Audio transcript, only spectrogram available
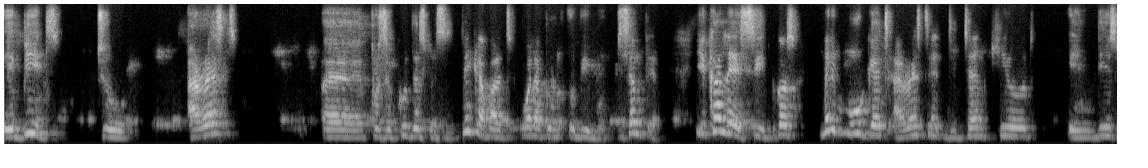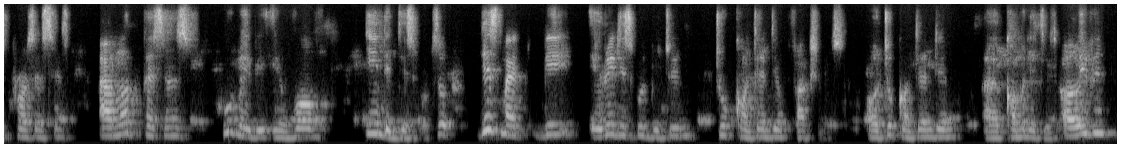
a bid to arrest, uh, prosecute this person. Think about what happened in Obigbo. The same thing. You can't lay a siege because many people who get arrested, detained, killed in these processes are not persons who may be involved in the dispute. So this might be a real dispute between two contending factions or two contending uh, communities, or even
